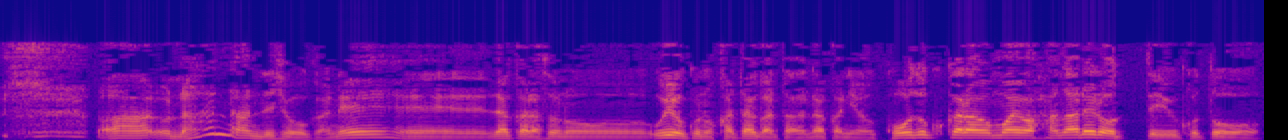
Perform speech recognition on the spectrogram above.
あの、何なんでしょうかね。えー、だからその、右翼の方々の中には皇族からお前は離れろっていうことを、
